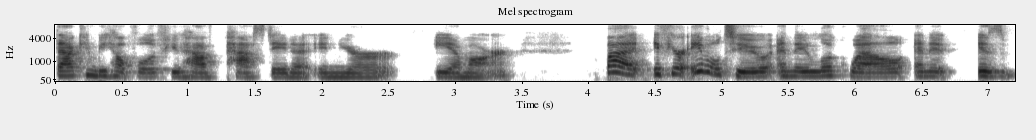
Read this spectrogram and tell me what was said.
that can be helpful if you have past data in your EMR. But if you're able to, and they look well, and it is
